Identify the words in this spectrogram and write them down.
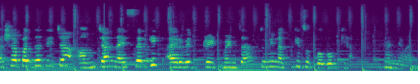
अशा पद्धतीच्या आमच्या नैसर्गिक आयुर्वेद ट्रीटमेंटचा तुम्ही नक्कीच उपभोग घ्या. धन्यवाद.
